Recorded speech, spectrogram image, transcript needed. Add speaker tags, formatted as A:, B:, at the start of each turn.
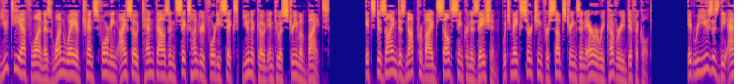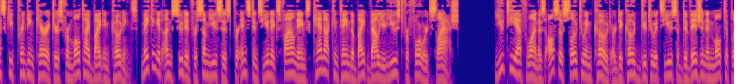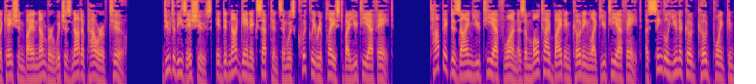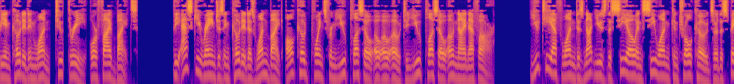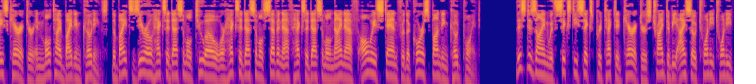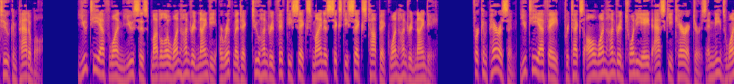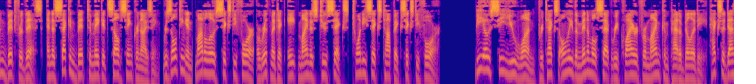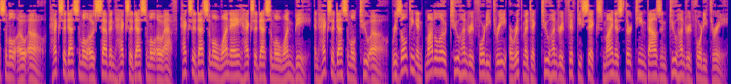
A: UTF-1 is one way of transforming ISO 10646 Unicode into a stream of bytes. Its design does not provide self-synchronization, which makes searching for substrings and error recovery difficult. It reuses the ASCII printing characters for multi-byte encodings, making it unsuited for some uses for instance Unix filenames cannot contain the byte value used for forward slash. UTF-1 is also slow to encode or decode due to its use of division and multiplication by a number which is not a power of 2. Due to these issues, it did not gain acceptance and was quickly replaced by UTF-8. Topic design UTF-1 is a multi-byte encoding like UTF-8. A single Unicode code point can be encoded in 1, 2, 3, or 5 bytes. The ASCII range is encoded as 1 byte all code points from U plus 0000 to U plus 009 FR. UTF-1 does not use the C0 and C1 control codes or the space character in multi-byte encodings. The bytes 0 hexadecimal 20 or hexadecimal 7F hexadecimal 9F always stand for the corresponding code point. This design with 66 protected characters tried to be ISO 2022 compatible. UTF-1 uses modulo 190 arithmetic 256-66 topic 190 for comparison, UTF-8 protects all 128 ASCII characters and needs one bit for this, and a second bit to make it self-synchronizing, resulting in modulo 64 arithmetic 8-26, 26 topic 64. BOCU1 protects only the minimal set required for MIME compatibility hexadecimal 00, hexadecimal 07 hexadecimal OF, hexadecimal 1A hexadecimal 1B, and hexadecimal 20, resulting in modulo 243 arithmetic 256-13243.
